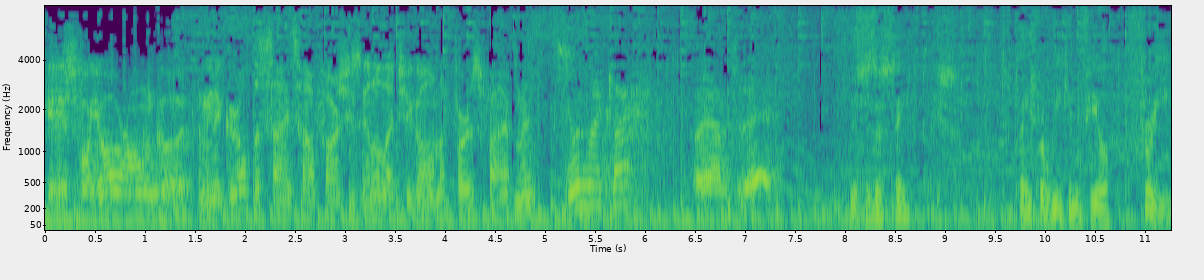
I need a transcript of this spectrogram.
It is for your own good. I mean, a girl decides how far she's going to let you go in the first five minutes. You in my class? I am today. This is a safe place. It's a place where we can feel free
